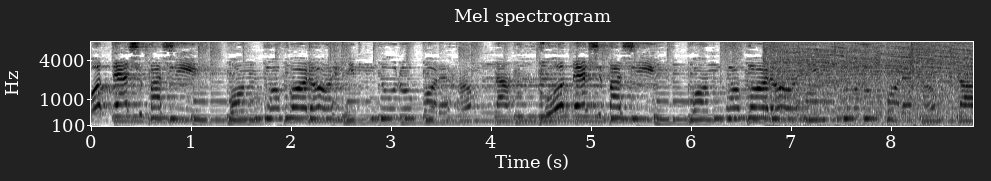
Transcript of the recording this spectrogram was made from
ও দেশবাসী বন্ধ করো হিন্দুর উপর হামলা। ও দেশবাসী বন্ধ করো হিন্দুর উপর হামলা।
